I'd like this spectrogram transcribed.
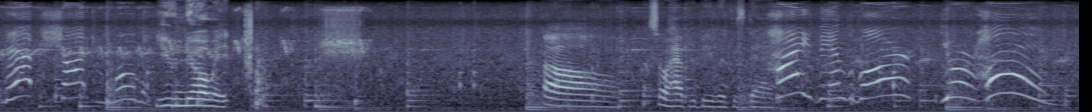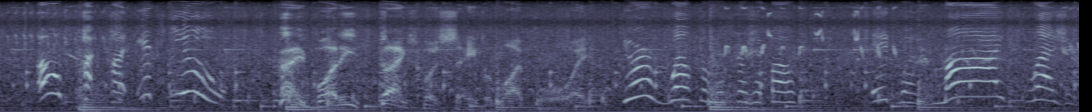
snapshot moment. You know it. Oh, so happy to be with his dad. Hi, Zanzibar! You're home! Oh, Putt Putt, it's you! Hey, buddy. Thanks for saving my boy. You're welcome, Mr. Hippo. It was my pleasure.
